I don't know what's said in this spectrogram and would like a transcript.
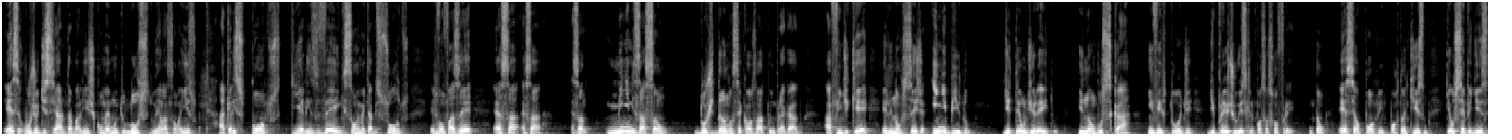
esse, o judiciário trabalhista, como é muito lúcido em relação a isso, aqueles pontos que eles veem que são realmente absurdos, eles vão fazer essa, essa, essa minimização dos danos a ser causados para o empregado, a fim de que ele não seja inibido de ter um direito e não buscar em virtude de prejuízo que ele possa sofrer. Então, esse é o ponto importantíssimo que eu sempre disse:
